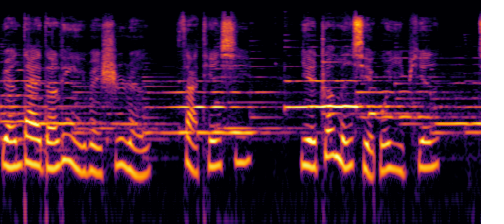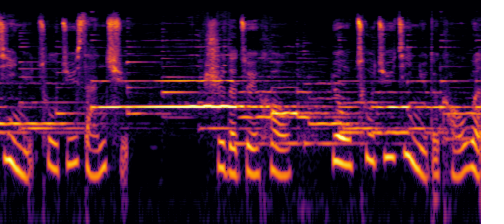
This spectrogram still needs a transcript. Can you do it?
元代的另一位诗人萨天锡，也专门写过一篇妓女蹴鞠散曲。诗的最后，用蹴鞠妓女的口吻，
